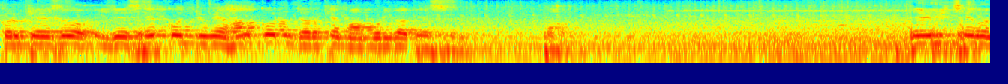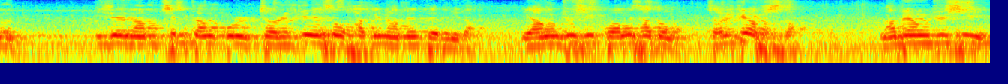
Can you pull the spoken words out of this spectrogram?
그렇게 해서 이제 세 건 중에 한 건은 저렇게 마무리가 됐습니다. 다. 대비책은 이제 남침 땅굴 절개해서 확인하면 됩니다. 양주시 광사동 절개합시다. 남양주시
